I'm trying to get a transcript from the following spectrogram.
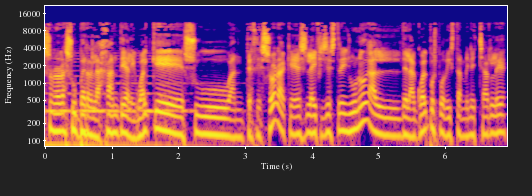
Sonora súper relajante, al igual que su antecesora, que es Life is Strange 1, al, de la cual pues podéis también echarle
